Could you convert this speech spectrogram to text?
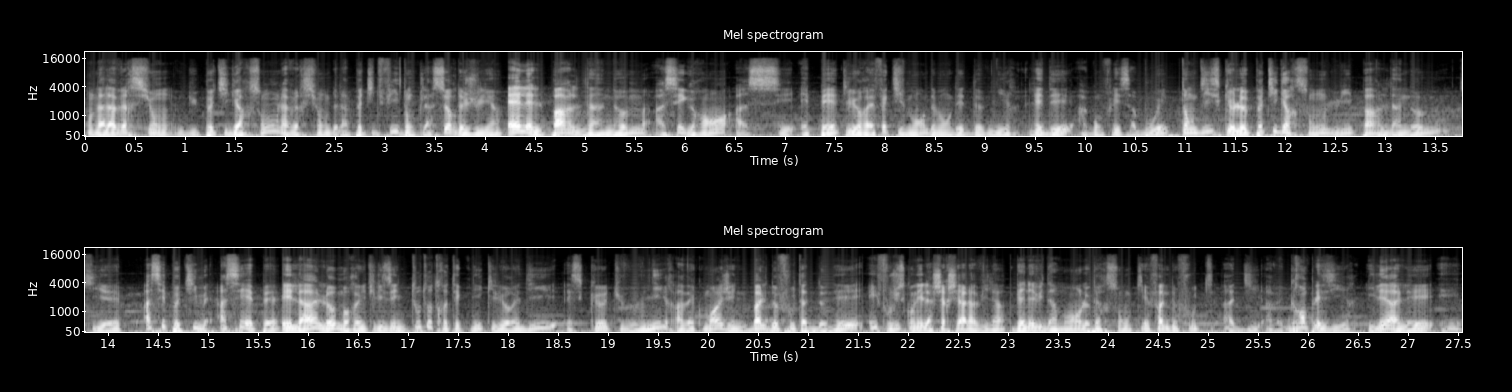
On a la version du petit garçon, la version de la petite fille, donc la sœur de Julien. Elle, elle parle d'un homme assez grand, assez épais, qui lui aurait effectivement demandé de venir l'aider à gonfler sa bouée. Tandis que le petit garçon, lui, parle d'un homme qui est assez petit mais assez épais. Et là, l'homme aurait utilisé une toute autre technique. Il lui aurait dit Est-ce que tu veux venir avec moi? J'ai une balle de foot à te donner et il faut juste qu'on ait la chercher à la villa. Bien évidemment, le garçon qui est fan de foot a dit avec grand plaisir. Il est allé et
